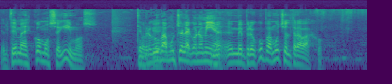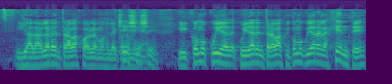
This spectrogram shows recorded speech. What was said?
El tema es cómo seguimos. ¿Te preocupa mucho la economía? Me, me preocupa mucho el trabajo. Y al hablar del trabajo hablamos de la economía. sí, sí. Y cómo cuida- cuidar el trabajo y cómo cuidar a la gente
